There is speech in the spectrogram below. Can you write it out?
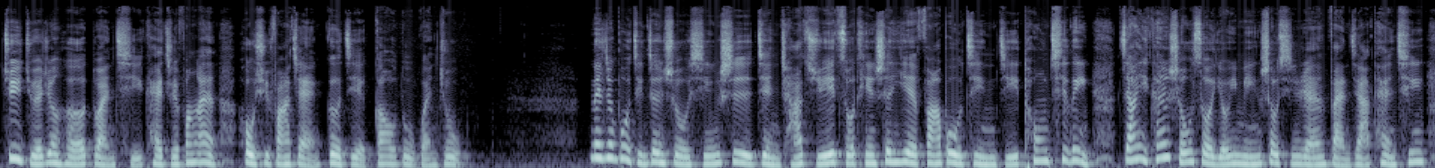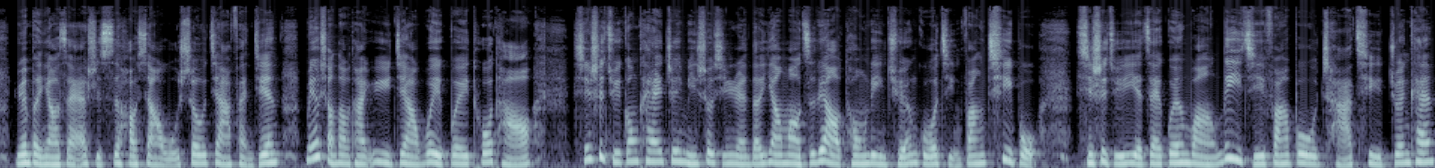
拒绝任何短期开支方案，后续发展各界高度关注。内政部警政署刑事检察局昨天深夜发布紧急通缉令，嘉义看守所有一名受刑人返家探亲，原本要在二十四号下午收假返监，没有想到他御驾未归脱逃。刑事局公开这名受刑人的样貌资料，通令全国警方弃捕。刑事局也在官网立即发布查缉专刊，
